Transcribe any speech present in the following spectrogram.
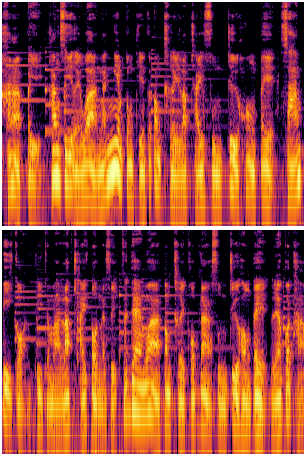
15 ปีคังซีเอ่ยว่างั้นเงี่ยมตรงเทียนก็ต้องเคยรับใช้ซุนจื้อฮ่องเต้3ปีก่อนที่จะมารับใช้ตนนะสิแสดงว่าต้องเคยพบหน้าซุนจื้อฮ่องเต้ แล้วก็ถาม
